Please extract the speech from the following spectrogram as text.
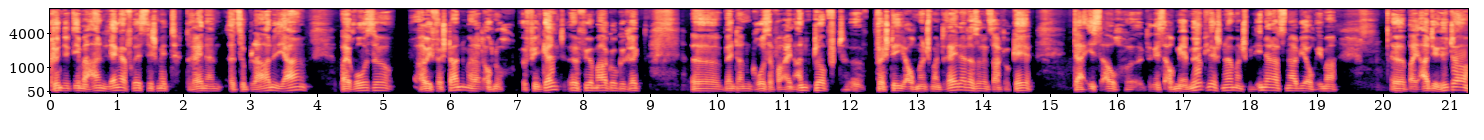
kündigt immer an, längerfristig mit Trainern äh, zu planen. Ja, bei Rose habe ich verstanden, man hat auch noch viel Geld äh, für Marco gekriegt. Äh, wenn dann ein großer Verein anklopft, äh, verstehe ich auch manchmal einen Trainer, dass er dann sagt, okay, da ist auch, äh, da ist auch mehr möglich. Ne? Man spielt international, wie auch immer. Äh, bei Adi Hütter,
